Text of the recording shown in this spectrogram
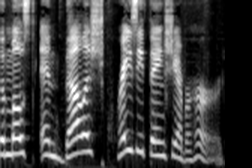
the most embellished, crazy thing she ever heard.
